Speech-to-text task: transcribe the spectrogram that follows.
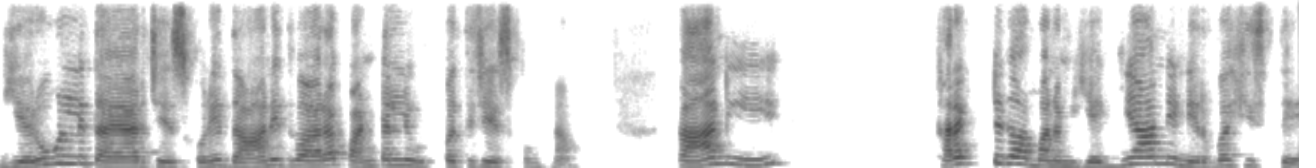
ఎరువుల్ని తయారు చేసుకొని దాని ద్వారా పంటల్ని ఉత్పత్తి చేసుకుంటున్నాం. కానీ కరెక్ట్గా మనం యజ్ఞాన్ని నిర్వహిస్తే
